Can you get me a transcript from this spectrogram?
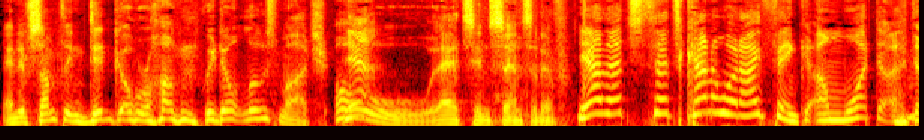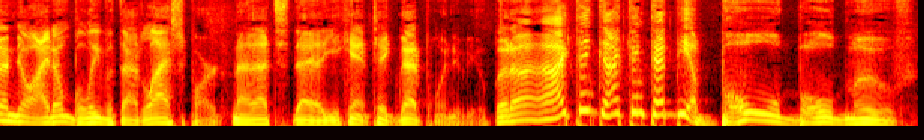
And if something did go wrong, we don't lose much. Oh, that's insensitive. Yeah, that's that's kind of what I think. Um, what? Uh, no, I don't believe with that last part. No, that's uh, you can't take that point of view. But uh, I think I think that'd be a bold, bold move.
